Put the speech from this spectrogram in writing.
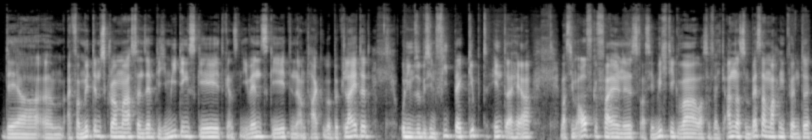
der ähm, einfach mit dem Scrum Master in sämtliche Meetings geht, ganzen Events geht, den am Tag über begleitet und ihm so ein bisschen Feedback gibt hinterher, was ihm aufgefallen ist, was ihm wichtig war, was er vielleicht anders und besser machen könnte.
